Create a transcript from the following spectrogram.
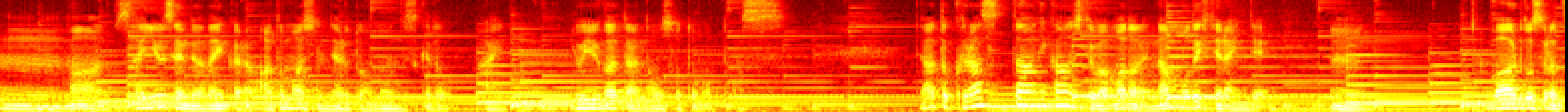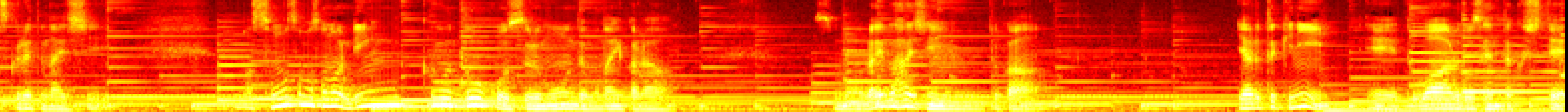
うん、まあ最優先ではないから後回しになるとは思うんですけど、はい。余裕があったら直そうと思ってますであとクラスターに関してはまだね何もできてないんでうんワールドすら作れてないし、まあ、そもそもそのリンクをどうこうするものでもないからそのライブ配信とかやるときに、えーと、ワールド選択して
